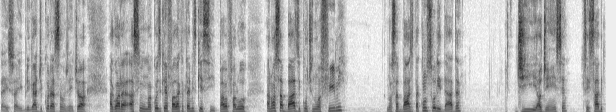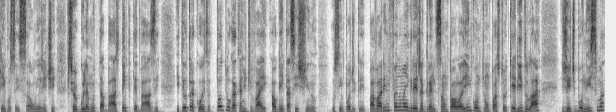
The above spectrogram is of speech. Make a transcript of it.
É isso aí. Obrigado de coração, gente. Ó, agora, assim, uma coisa que eu ia falar que até me esqueci. Pava falou, a nossa base continua firme, nossa base está consolidada de audiência. Vocês sabem quem vocês são e a gente se orgulha muito da base, tem que ter base. E tem outra coisa, todo lugar que a gente vai, alguém está assistindo o Sim Pode Crer. Pavarino foi numa igreja grande de São Paulo aí, encontrou um pastor querido lá, gente boníssima,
